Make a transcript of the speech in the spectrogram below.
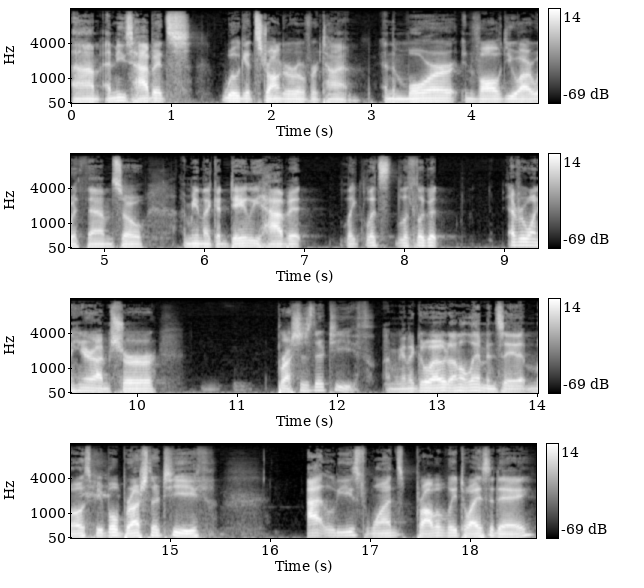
um, and these habits will get stronger over time. And the more involved you are with them, so I mean, like a daily habit. Like let's let's look at everyone here. I'm sure brushes their teeth. I'm gonna go out on a limb and say that most people brush their teeth at least once, probably twice a day.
